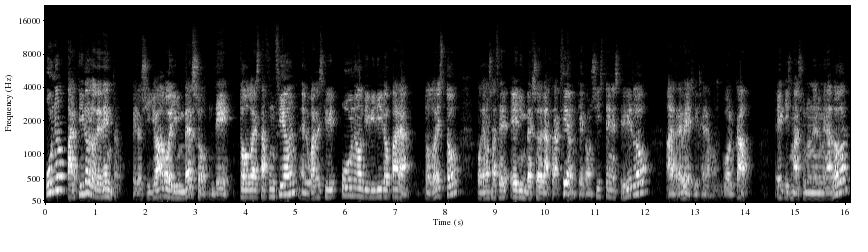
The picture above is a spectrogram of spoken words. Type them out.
1 partido lo de dentro. Pero si yo hago el inverso de toda esta función, en lugar de escribir 1 dividido para todo esto, podemos hacer el inverso de la fracción, que consiste en escribirlo al revés, dijéramos, volcado x más 1 en el numerador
